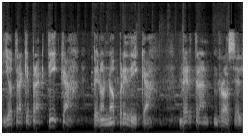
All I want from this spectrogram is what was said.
y otra que practica pero no predica. Bertrand Russell.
